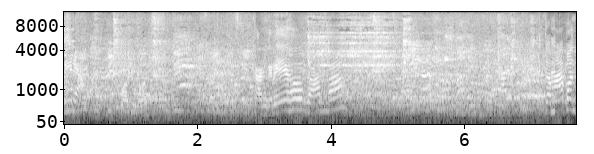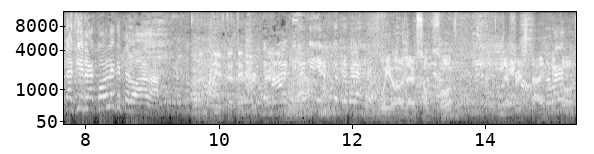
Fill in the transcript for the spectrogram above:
Mira. Cangrejo, gamba. Tomás, ponte aquí en la cola que te lo haga. We order some food the first time because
